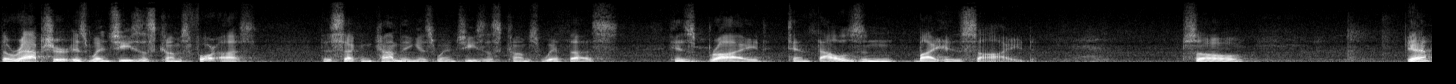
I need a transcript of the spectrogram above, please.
the rapture is when Jesus comes for us, the second coming is when Jesus comes with us, his bride 10,000 by his side. So, yeah,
